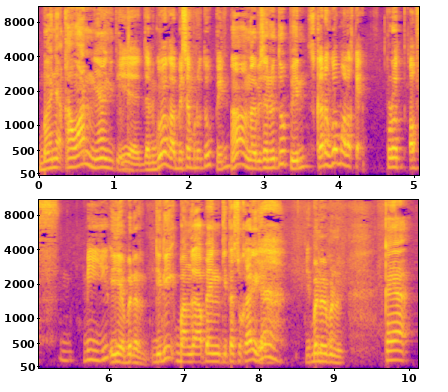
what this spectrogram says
banyak kawannya gitu. Iya, dan gua nggak bisa menutupin. Ah, nggak bisa nutupin. Sekarang gua malah kayak proud of me gitu. Iya bener. Jadi bangga apa yang kita sukai kan? Iya, gitu. Bener-bener. Kayak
